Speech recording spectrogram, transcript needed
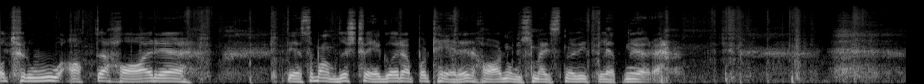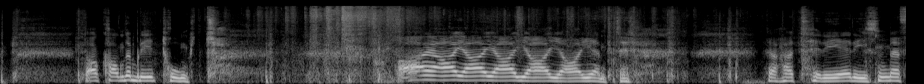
og tro at det har eh, det som Anders Tvegård rapporterer, har noe som helst med virkeligheten å gjøre. Da kan det bli tungt. Ja, ja, ja, ja, ja, ja, jenter. Jeg har tre risen med,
